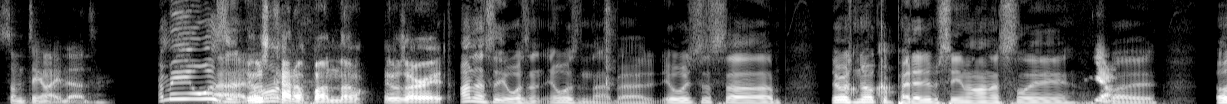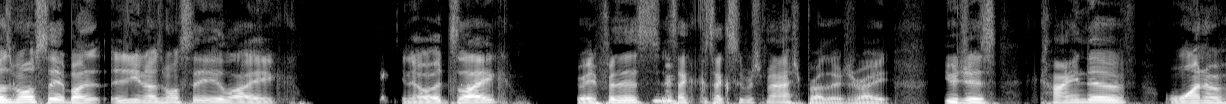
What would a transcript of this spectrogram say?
something like that. I mean, it wasn't. It was kind of fun though. It was all right. honestly it wasn't it wasn't that bad it was just uh there was no competitive scene honestly Yeah. but it was mostly a bunch you know it's mostly like you know it's like you ready for this Mm. it's like it's like super smash brothers right you just kind of want to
